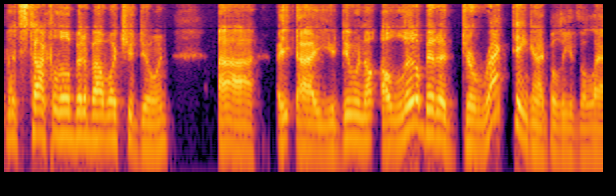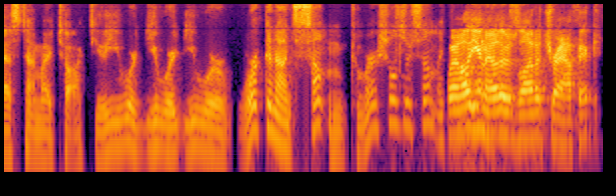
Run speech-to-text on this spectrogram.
let's talk a little bit about what you're doing. Uh, uh, you're doing a, a, little bit of directing, I believe. The last time I talked to you, you were you were you were working on something, commercials or something. Well, you know, there's a lot of traffic.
